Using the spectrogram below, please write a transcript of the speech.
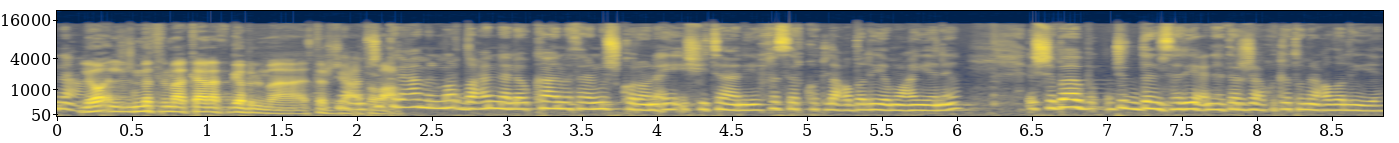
نعم. لو مثل ما كانت قبل ما ترجع نعم بشكل عام المرضى عندنا لو كان مثلا مش كورونا أي شيء ثاني خسر كتلة عضلية معينة الشباب جدا سريع إنها ترجع كتلتهم العضلية.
